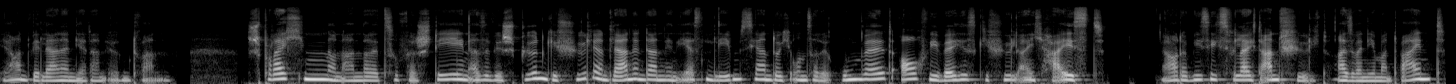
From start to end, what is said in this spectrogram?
Ja, und wir lernen ja dann irgendwann sprechen und andere zu verstehen. Also wir spüren Gefühle und lernen dann in den ersten Lebensjahren durch unsere Umwelt auch, wie welches Gefühl eigentlich heißt. Ja, oder wie sich es vielleicht anfühlt. Also wenn jemand weint,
